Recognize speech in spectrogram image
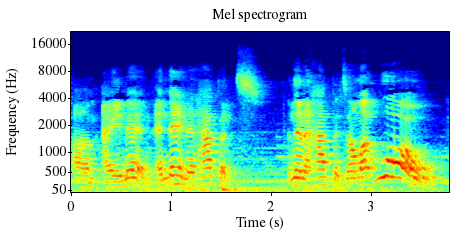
Um, amen. And then it happens. And then it happens. I'm like, whoa!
